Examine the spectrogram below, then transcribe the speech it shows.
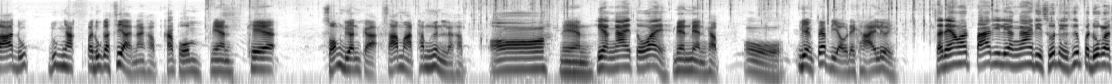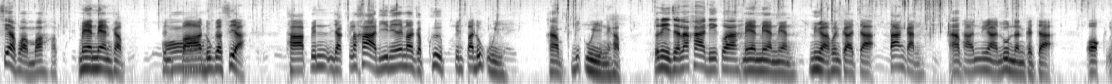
ปลาดุกดุกยักษ์ปลาดุกรัสเซียนะครับครับผม แมนแค่สองเดือนก็สามารถทำเงินแล้วครับ อ๋อแมนเลี้ยงง่ายตัวไว้แมนแมนครับโอ้ เลี้ยงแป๊บเดียวได้ขายเลย แสดงว่าปลาที่เลี้ยงง่ายที่สุดนี่คือปลาดุกรัสเซียพร้อมบ่ครับ แมนแมนครับ เป็นอ๋อ ปลาดุกรัสเซีย ถ้าเป็นอยากราคาดีนี่จักหน่อยกับคือเป็นปลาดุกอุย ครับบิ๊กอุยนะครับ ตัวนี้จะราคาดีกว่าแมนแมนแมนเนื้อเพิ่นก็จะต่างกันครับถ้าเนื้อรุ่นนั้นก็จะออกแ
